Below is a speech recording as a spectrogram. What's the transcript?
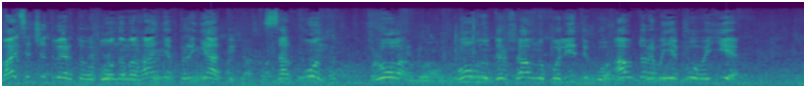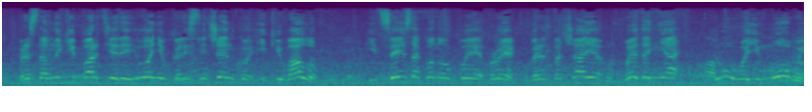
24-го було намагання прийняти закон про мовну державну політику, авторами якого є представники партії регіонів Колісніченко і Ківалов. І цей законопроект передбачає введення другої мови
